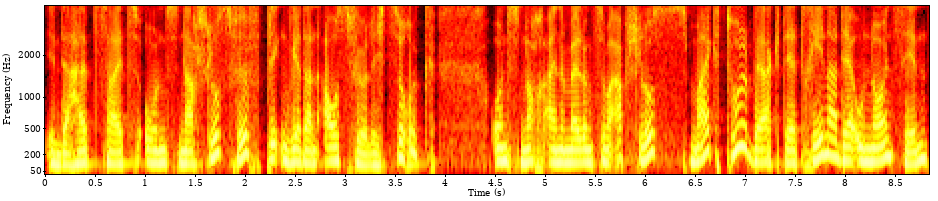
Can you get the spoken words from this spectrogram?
In der Halbzeit und nach Schlusspfiff blicken wir dann ausführlich zurück. Und noch eine Meldung zum Abschluss. Mike Tullberg, der Trainer der U19,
